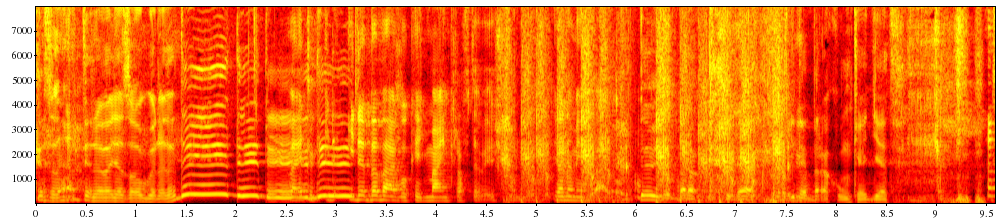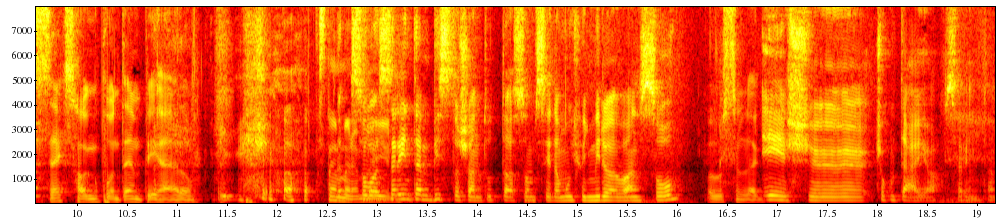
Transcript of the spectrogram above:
Közben háttérről megy az ongora. ide, ide bevágok egy Minecraft evés hangot. Ja, nem én vágok. de ide berakunk ide. Ide berakunk egyet. Szexhang.mp3. Ezt nem merem Szóval beírni. szerintem biztosan tudta a szomszéd amúgy, hogy miről van szó, Valószínűleg. és ö, csak utálja, szerintem.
